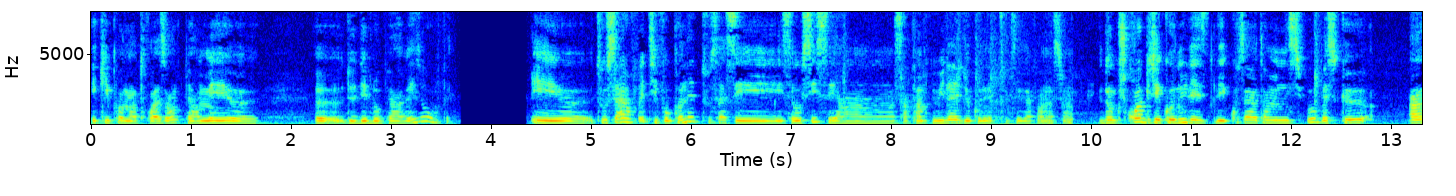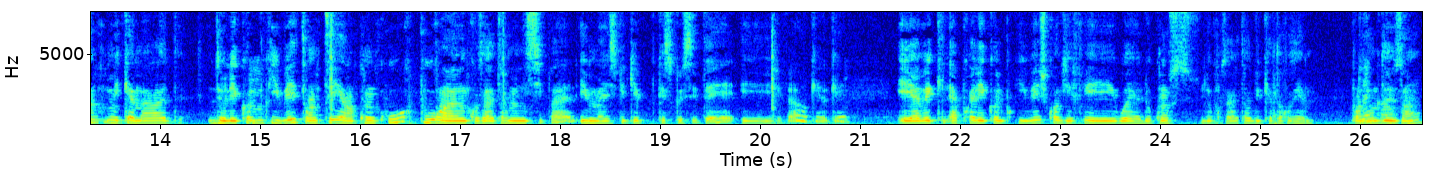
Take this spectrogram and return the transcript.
et qui pendant trois ans te permet euh, euh, de développer un réseau en fait. Et euh, tout ça, en fait, il faut connaître tout ça. C'est ça aussi, c'est un certain privilège de connaître toutes ces informations. Et donc, je crois que j'ai connu les, les conservateurs municipaux parce que un de mes camarades de l'école Mm. privée tentait un concours pour un conservateur municipal et il m'a expliqué qu'est-ce que c'était et j'ai fait ah, ok ok et avec après l'école privée je crois que j'ai fait ouais le cons le conservateur du 14e pendant deux ans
